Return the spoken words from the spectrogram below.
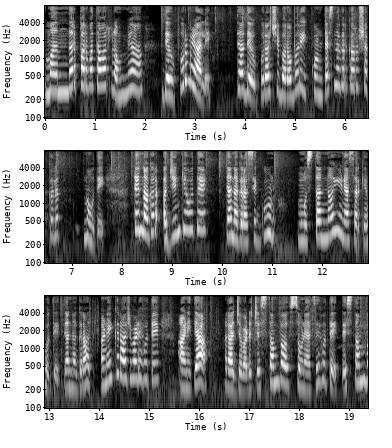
मंदर पर्वतावर रम्य देवपूर मिळाले. त्या देवपुराची बरोबरी कोणतेच नगर करू शकत नव्हते. ते नगर अजिंक्य होते. त्या नगराचे गुण मोजता न येण्यासारखे होते. त्या नगरात अनेक राजवाडे होते आणि त्या राजवाड्याचे स्तंभ सोन्याचे होते. ते स्तंभ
